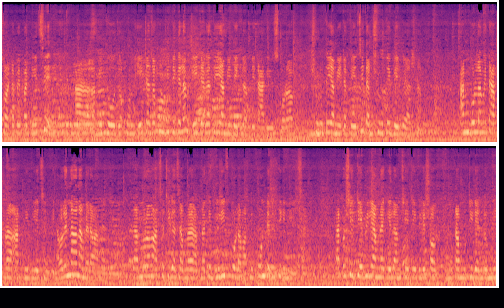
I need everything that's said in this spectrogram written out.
ছয়টা পেপার দিয়েছে। আর আমি তো যখন, এইটা যখন দিতে গেলাম, এই জায়গাতেই আমি দেখলাম যে এটা আগে ইউজ করা, শুরুতেই আমি এটা পেয়েছি, তো আমি শুরুতেই বের হয়ে আসলাম। আমি বললাম, এটা আপনার আপনি দিয়েছেন কিনা? বলে, না না ম্যাডাম আমি তো আমি বললাম আচ্ছা ঠিক আছে, আমরা আপনাকে বিলিভ করলাম, আপনি কোন টেবিল থেকে নিয়েছেন? তারপর সেই টেবিলে আমরা গেলাম, সেই টেবিলে সব মোটামুটি র্যান্ডমলি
